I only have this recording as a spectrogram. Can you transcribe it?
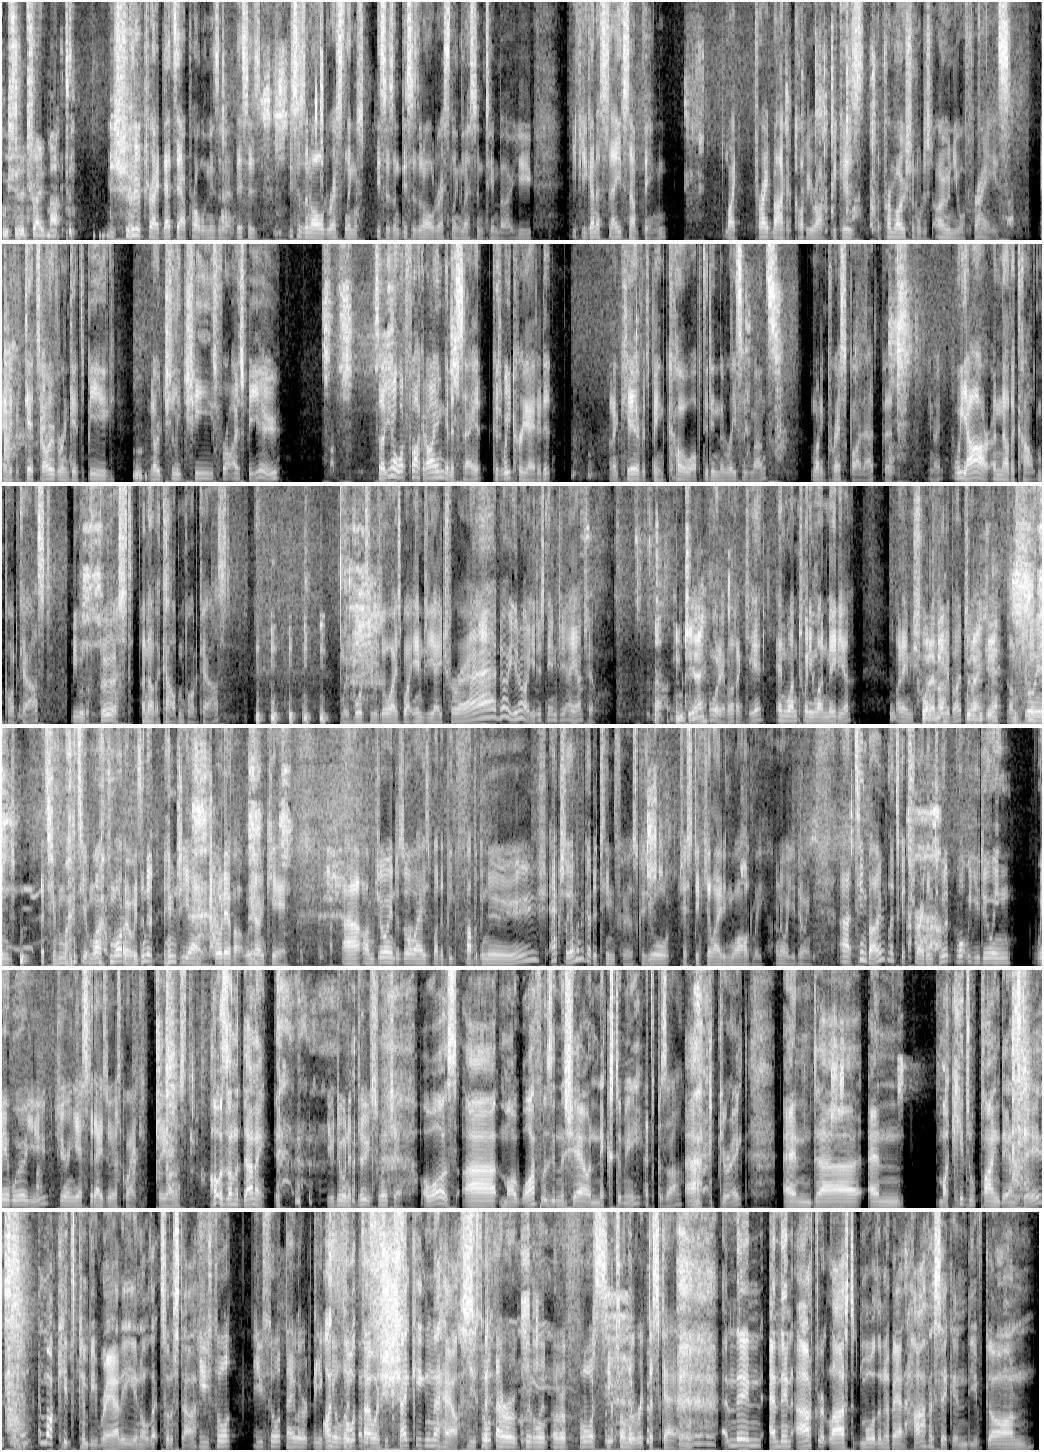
We should have trademarked it. We should have traded. That's our problem, isn't it? This is this is an old wrestling. This isn't. This is an old wrestling lesson, Timbo. You, if you're going to say something, like trademark and copyright, because the promotion will just own your phrase, and if it gets over and gets big, no chili cheese fries for you. So you know what? Fuck it. I am going to say it because we created it. I don't care if it's been co-opted in the recent months. I'm not impressed by that, but you know, we are another Carlton podcast. We were the first another Carlton podcast. We're brought to you as always by MGA Tra. No, you're not. You're just MGA, aren't you? Uh, oh, MGA. Whatever. I don't care. N121 Media. My name is Sean Whatever. Peterbudge. We I'm- don't care. I'm joined. That's your that's your motto, isn't it? MGA. Whatever. We don't care. Uh, I'm joined as always by the big Fabaganoush. Actually, I'm going to go to Tim first because you're gesticulating wildly. I don't know what you're doing. Uh, Timbo, let's get straight into it. What were you doing? Where were you during yesterday's earthquake? Be honest. I was on the dunny. You were doing a deuce, weren't you? I was. Uh, my wife was in the shower next to me. That's bizarre. Uh, correct. And uh, and my kids were playing downstairs. And, and my kids can be rowdy and all that sort of stuff. You thought you thought they were the I thought they were six- shaking the house. You thought they were equivalent of a four six on the Richter scale. and then and then after it lasted more than about half a second, you've gone.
